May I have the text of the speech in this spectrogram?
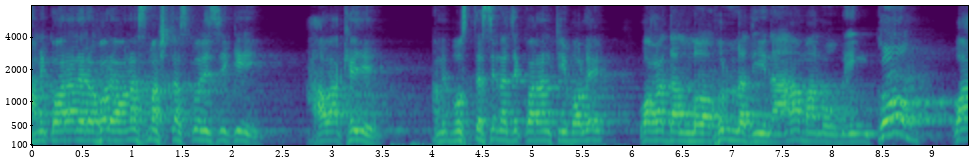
আমি কোরআনের ওপরে অনার্স মাস্টার্স করেছি কি? হাওয়া খেয়ে। আমি বুঝতেছি না যে কোরআন কি বলে? মিনকুম ওয়া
